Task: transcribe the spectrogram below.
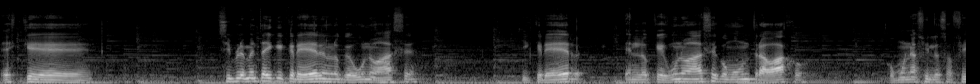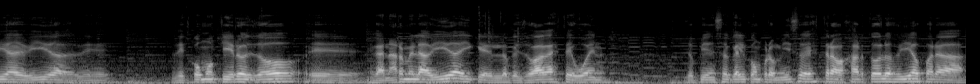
es que simplemente hay que creer en lo que uno hace y creer en lo que uno hace como un trabajo, como una filosofía de vida, de, cómo quiero yo eh, ganarme la vida y que lo que yo haga esté bueno. Yo pienso que el compromiso es trabajar todos los días para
